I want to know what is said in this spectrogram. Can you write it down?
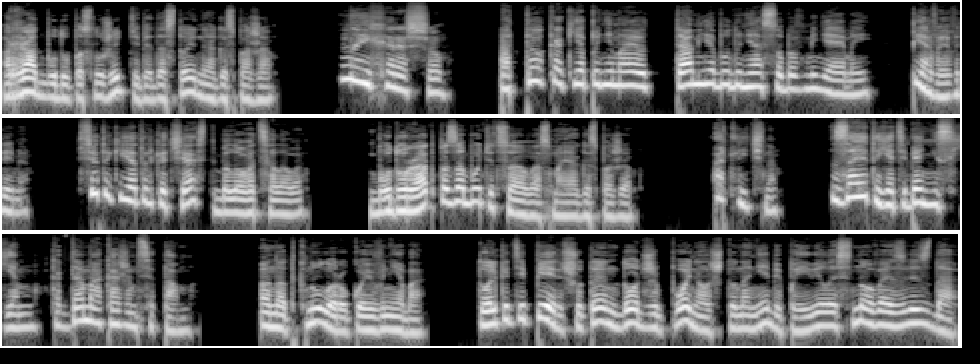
Рад буду послужить тебе, достойная госпожа. Ну и хорошо. А то, как я понимаю, там я буду не особо вменяемой. Первое время. Все-таки я только часть былого целого. Буду рад позаботиться о вас, моя госпожа. Отлично. За это я тебя не съем, когда мы окажемся там. Она ткнула рукой в небо. Только теперь Шутен Доджи понял, что на небе появилась новая звезда.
